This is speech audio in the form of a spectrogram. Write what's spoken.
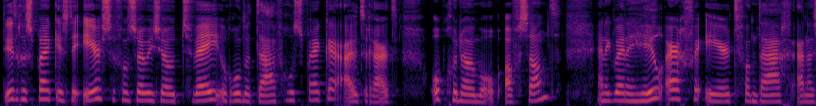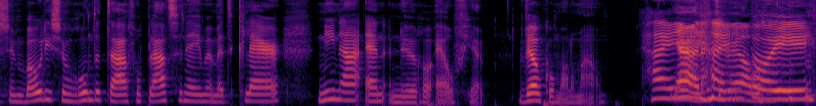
Dit gesprek is de eerste van sowieso twee ronde tafelgesprekken, uiteraard opgenomen op afstand. En ik ben heel erg vereerd vandaag aan een symbolische ronde tafel plaats te nemen met Claire, Nina en Neuro-Elfje. Welkom allemaal. Hi. Ja, dankjewel. Hoi.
